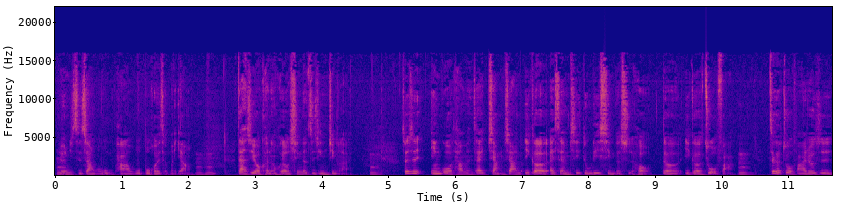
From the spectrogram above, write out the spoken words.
因为你只占我五趴，我不会怎么样。嗯哼，但是有可能会有新的资金进来。嗯，这是英国他们在奖项一个 SMC 独立性的时候的一个做法。嗯，这个做法就是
